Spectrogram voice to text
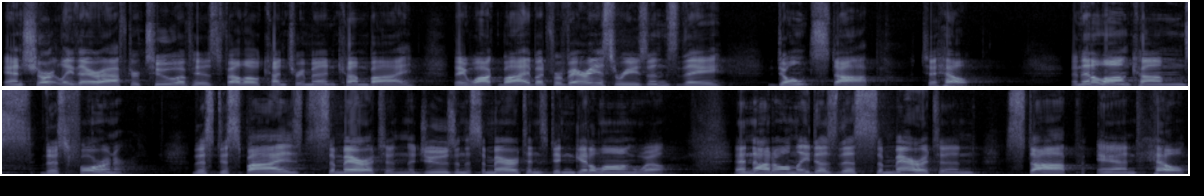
And shortly thereafter, two of his fellow countrymen come by. They walk by, but for various reasons, they don't stop to help. And then along comes this foreigner, this despised Samaritan. The Jews and the Samaritans didn't get along well. And not only does this Samaritan stop and help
